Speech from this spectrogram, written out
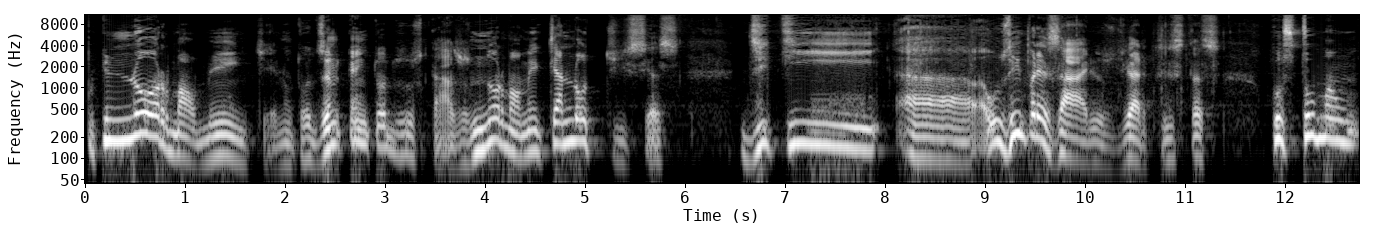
porque normalmente, não estou dizendo que é em todos os casos, normalmente há notícias de que uh, os empresários de artistas costumam,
